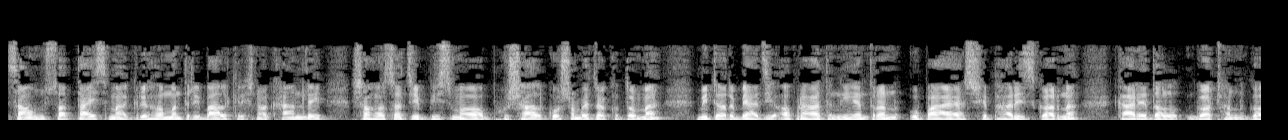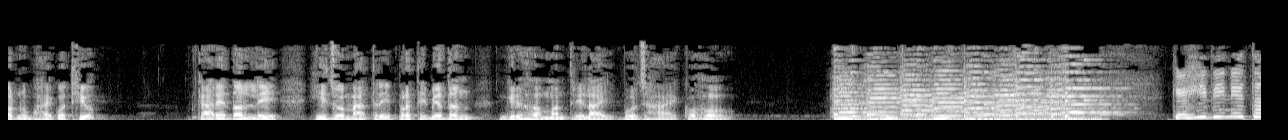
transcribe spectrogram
साउन सत्ताइसमा गृहमन्त्री बालकृष्ण खानले सहसचिव भीष्म भूषालको संयोजकत्वमा मिटर ब्याजी अपराध नियन्त्रण उपाय सिफारिश गर्न कार्यदल गठन गर्नुभएको थियो। कार्यदलले हिजो मात्रै प्रतिवेदन गृहमन्त्रीलाई बुझाएको हो। केही दिन यता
